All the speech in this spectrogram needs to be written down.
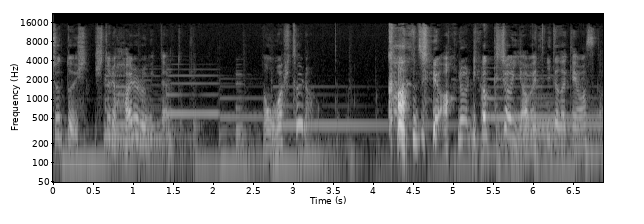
ちょっと一人入れるみたいな時に「お前一人なの?」みたいな感じ。あのリアクションやめていただけますか？あ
